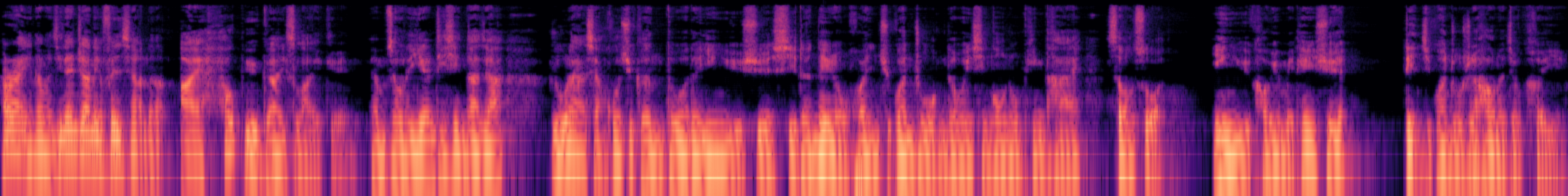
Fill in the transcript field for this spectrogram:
All right，那么今天这样的一个分享呢，I hope you guys like it。那么最后呢，依然提醒大家，如果大家想获取更多的英语学习的内容，欢迎去关注我们的微信公众平台，搜索“英语口语每天学”，点击关注之后呢，就可以。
